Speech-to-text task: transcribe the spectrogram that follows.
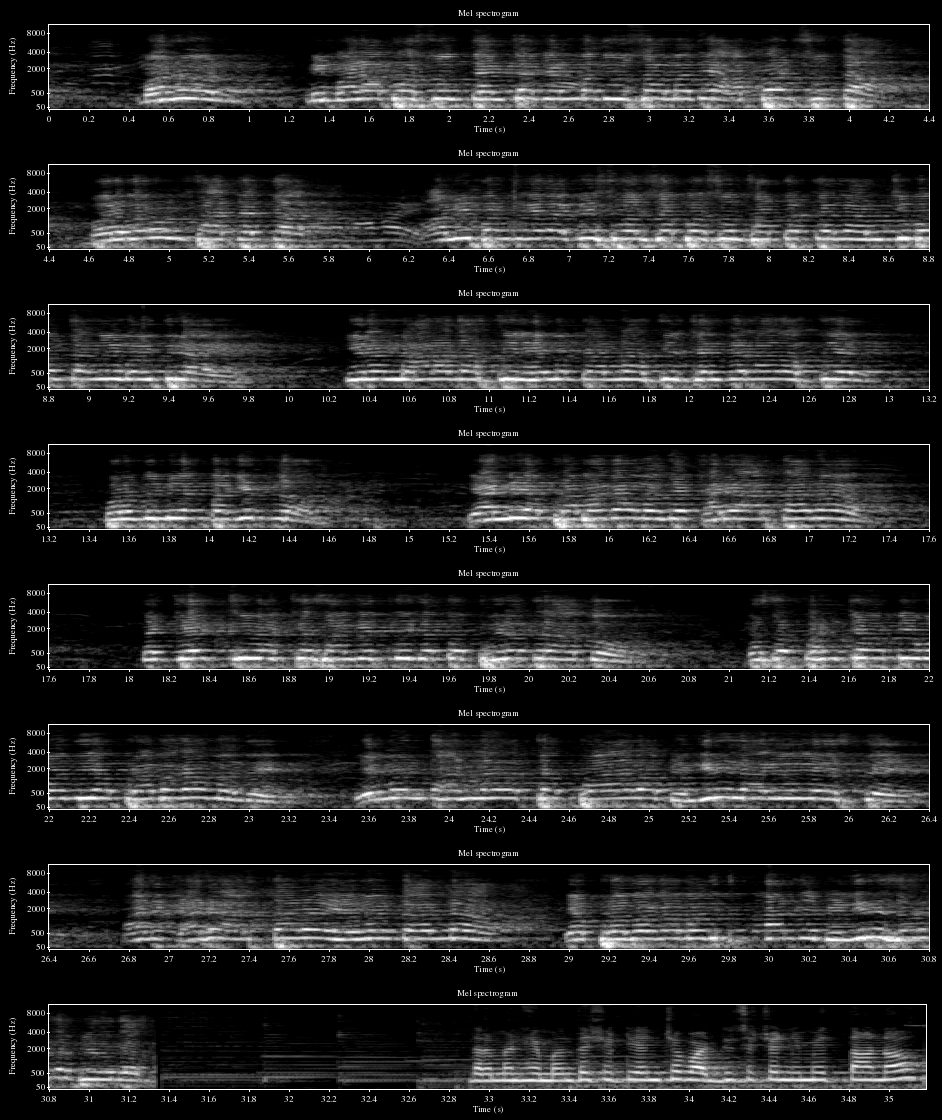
म्हणून मी मनापासून त्यांच्या जन्मदिवसामध्ये आपण भरभरून साथ देतात आम्ही पण गेल्या वीस वर्षापासून सातत्याने आमची पण चांगली मैत्री आहे. किरण महाराज असतील हेमंत अण्णा असतील शंकरराव असतील. परंतु मी एक बघितलं. यांनी या प्रभागामध्ये खऱ्या अर्थानं त्या केकची व्याख्या सांगितली का तो फिरत राहतो. तसं पंचवटीमध्ये या प्रभागामध्ये हेमंत अण्णा दरम्यान हेमंत शेट्टी यांच्या वाढदिवसाच्या निमित्तानं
